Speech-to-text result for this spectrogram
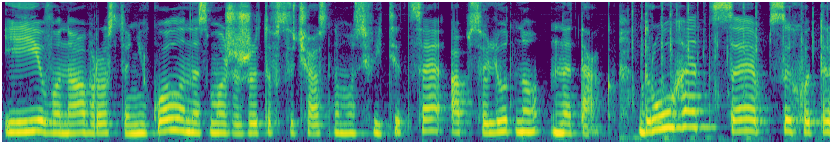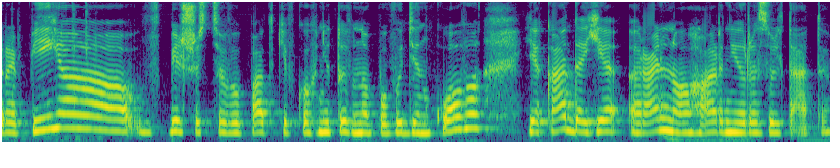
і вона просто ніколи не зможе жити в сучасному світі. Це абсолютно не так. Друге, це психотерапія в більшості випадків когнітивно-поведінкова, яка дає реально гарні результати.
